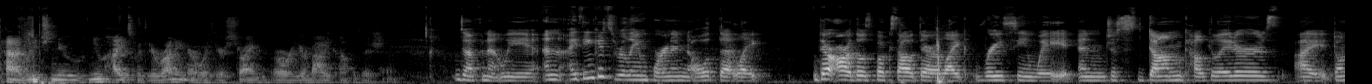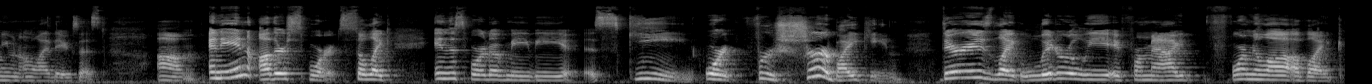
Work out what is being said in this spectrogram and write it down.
kind of reach new new heights with your running or with your strength or your body composition. Definitely. And I think it's really important to note that like there are those books out there like racing weight and just dumb calculators. I don't even know why they exist. Um, and in other sports, so like in the sport of maybe skiing or for sure biking, there is like literally a format formula of like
